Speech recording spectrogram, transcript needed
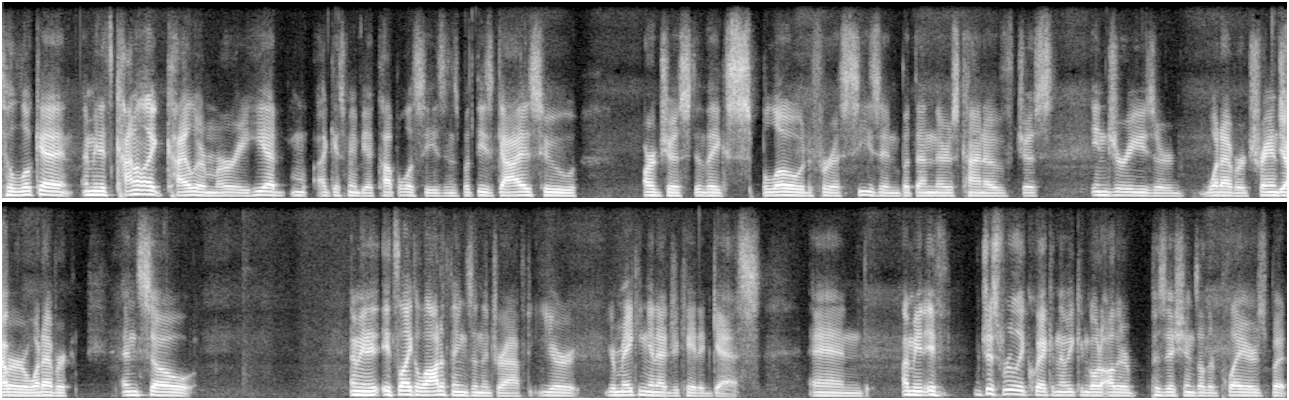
To look at, I mean, it's kind of like Kyler Murray. He had, I guess, maybe a couple of seasons, but these guys who are just they explode for a season, but then there's kind of just injuries or whatever, transfer yep. or whatever. And so I mean, it's like a lot of things in the draft. You're you're making an educated guess, and I mean, if just really quick, and then we can go to other positions, other players. But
